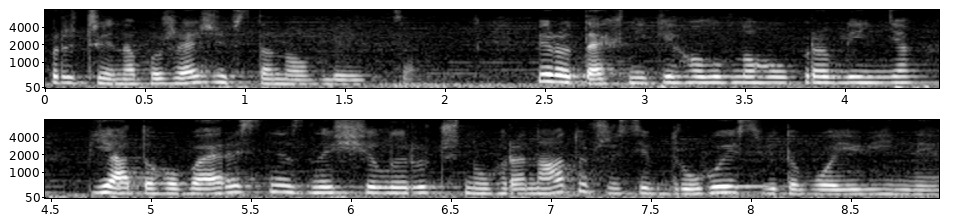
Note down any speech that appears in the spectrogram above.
Причина пожежі встановлюється. Піротехніки головного управління 5 вересня знищили ручну гранату часів Другої світової війни.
